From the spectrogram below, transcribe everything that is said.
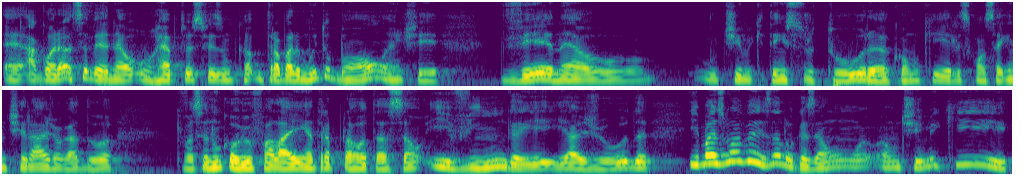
É, agora você vê, né? O Raptors fez um, um trabalho muito bom. A gente vê, né? O, o time que tem estrutura, como que eles conseguem tirar jogador que você nunca ouviu falar e entra pra rotação e vinga e, e ajuda. E mais uma vez, né, Lucas? É um, é um time que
